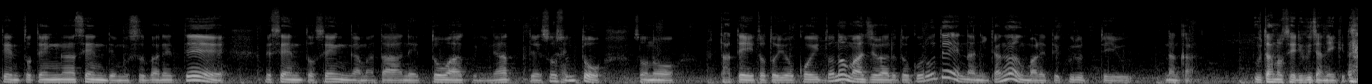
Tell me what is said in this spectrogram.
点と点が線で結ばれてで線と線がまたネットワークになってそうすると、その縦糸と横糸の交わるところで何かが生まれてくるっていうなんか歌のセリフじゃねえけどな、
